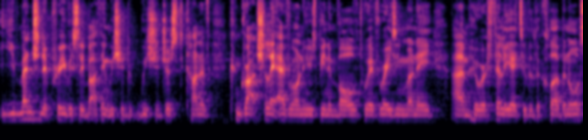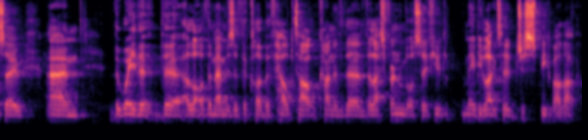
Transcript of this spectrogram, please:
you mentioned it previously, but I think we should we should just kind of congratulate everyone who's been involved with raising money, um, who are affiliated with the club, and also um, the way that the a lot of the members of the club have helped out kind of the the less vulnerable. So if you'd maybe like to just speak about that.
